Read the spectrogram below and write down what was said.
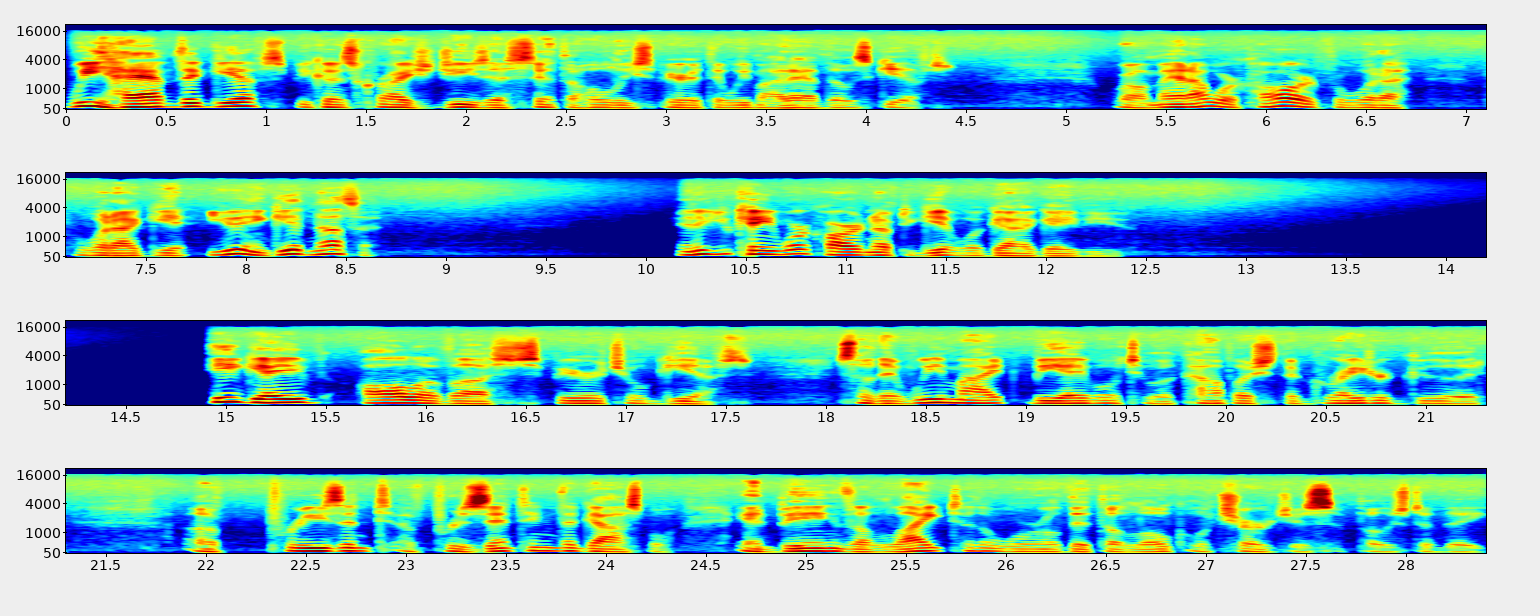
We have the gifts because Christ Jesus sent the Holy Spirit that we might have those gifts. Well, man, I work hard for what I for what I get. You ain't get nothing. And you can't work hard enough to get what God gave you. He gave all of us spiritual gifts so that we might be able to accomplish the greater good of present of presenting the gospel and being the light to the world that the local church is supposed to be.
